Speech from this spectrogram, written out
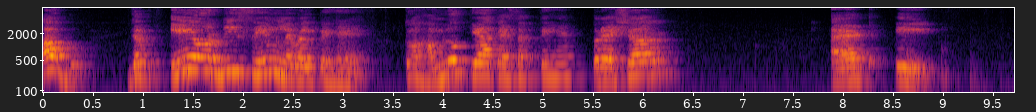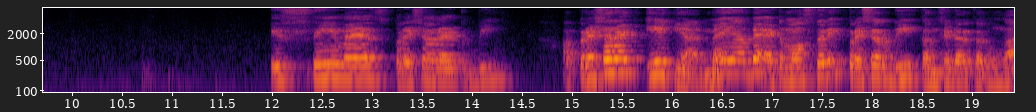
अब, जब ए और बी सेम लेवल पे हैं तो हम लोग क्या कह सकते हैं? Pressure at A is same as pressure at B अब प्रेशर एट ए क्या है? मैं यहाँ पे एटमॉस्फेरिक प्रेशर भी कंसिडर करूँगा।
